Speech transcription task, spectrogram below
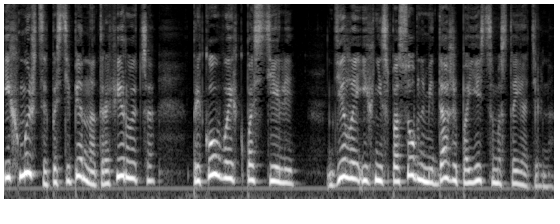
Их мышцы постепенно атрофируются, приковывая их к постели, делая их неспособными даже поесть самостоятельно.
